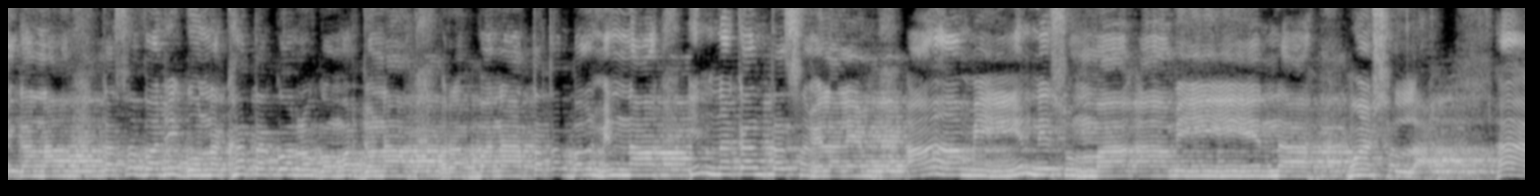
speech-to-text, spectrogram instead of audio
এ গানা, তা সবারই গুনা খাতা করো গমর্জনা রব্বানা তাকাব্বাল মিন্না, ইন্নাকা আনতাস সামিউল আলিম। আমিন, সুম্মা আমিন। মাশাআল্লাহ হ্যাঁ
